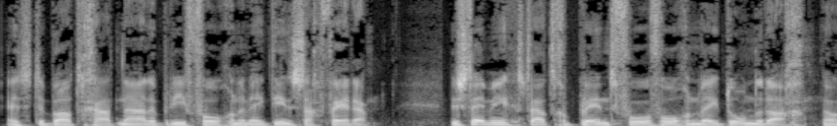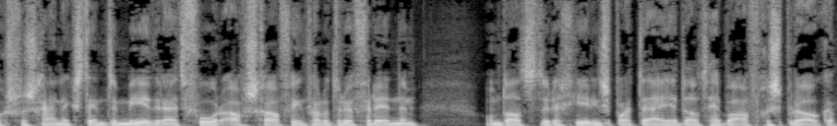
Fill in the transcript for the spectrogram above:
Het debat gaat na de brief volgende week dinsdag verder. De stemming staat gepland voor volgende week donderdag. Hoogstwaarschijnlijk stemt de meerderheid voor afschaffing van het referendum... omdat de regeringspartijen dat hebben afgesproken.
